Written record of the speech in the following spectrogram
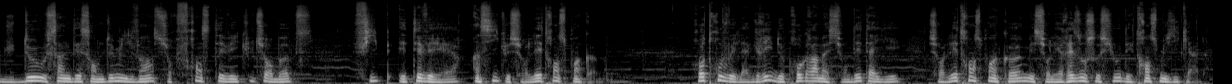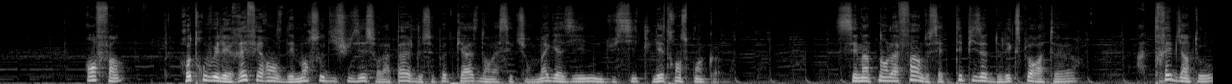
du 2 au 5 décembre 2020 sur France TV Culture Box, FIP et TVR, ainsi que sur lestrans.com. Retrouvez la grille de programmation détaillée sur lestrans.com et sur les réseaux sociaux des transmusicales. Enfin, retrouvez les références des morceaux diffusés sur la page de ce podcast dans la section magazine du site lestrans.com. C'est maintenant la fin de cet épisode de l'Explorateur. A très bientôt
